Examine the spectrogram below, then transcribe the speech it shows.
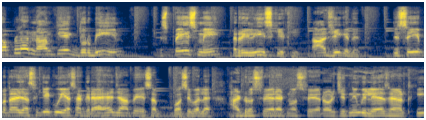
कपलर नाम की एक दूरबीन स्पेस में रिलीज़ की थी, आज ही के दिन। जिससे ये पता जा सके कोई ऐसा ग्रह है जहाँ पे ये सब पॉसिबल है। हाइड्रोस्फेयर एटमॉस्फेयर और जितनी भी लेयर्स हैं अर्थ की,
